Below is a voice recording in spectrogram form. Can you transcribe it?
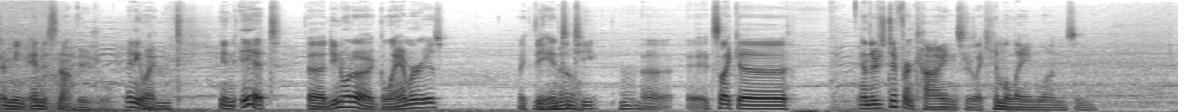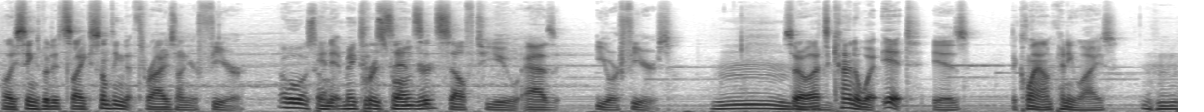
I mean, and it's not visual. Anyway, Mm-hmm. in it, uh, do you know what a glamour is? Like the No. entity. Uh, it's like a and there's different kinds. There's like Himalayan ones and all these things, but it's like something that thrives on your fear, Oh, so and it it makes it presents stronger. itself to you as your fears. Mm. So that's kind of what it is. The clown Pennywise. Mm-hmm.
